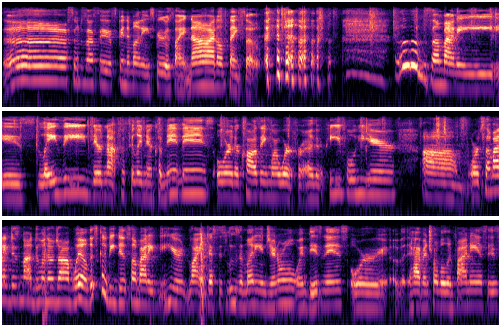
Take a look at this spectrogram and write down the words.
Uh, as soon as I said spending money, Spirit's like, no, I don't think so. Ooh, somebody is lazy. They're not fulfilling their commitments or they're causing more work for other people here. Um, or somebody just not doing their job well. This could be somebody here like just losing money in general or in business or having trouble in finances.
